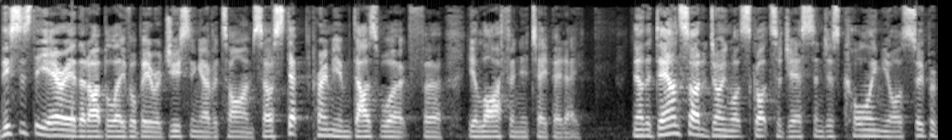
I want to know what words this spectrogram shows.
This is the area that I believe will be reducing over time. So a stepped premium does work for your life and your TPD. Now, the downside of doing what Scott suggests and just calling your super,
